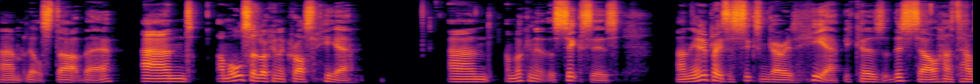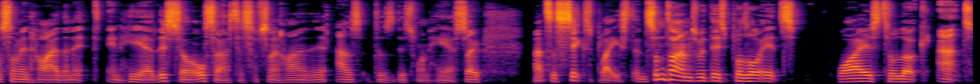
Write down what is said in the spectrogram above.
um, little start there. And I'm also looking across here, and I'm looking at the sixes. And the only place the six can go is here because this cell has to have something higher than it in here. This cell also has to have something higher than it, as does this one here. So that's a six placed. And sometimes with this puzzle, it's wise to look at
